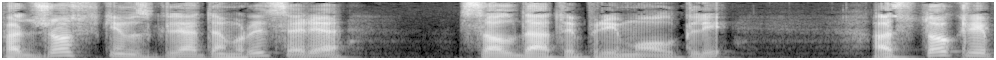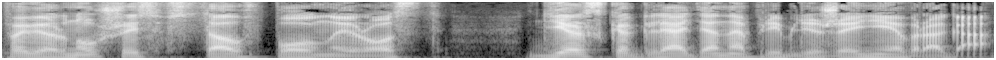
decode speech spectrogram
Под жестким взглядом рыцаря солдаты примолкли, а Стокли, повернувшись, встал в полный рост, дерзко глядя на приближение врага.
